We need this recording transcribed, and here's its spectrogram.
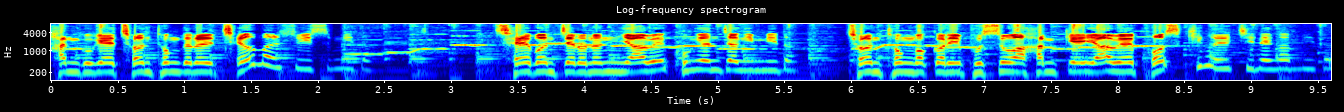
한국의 전통들을 체험할 수 있습니다. 세 번째로는 야외 공연장입니다. 전통 먹거리 부스와 함께 야외 버스킹을 진행합니다.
